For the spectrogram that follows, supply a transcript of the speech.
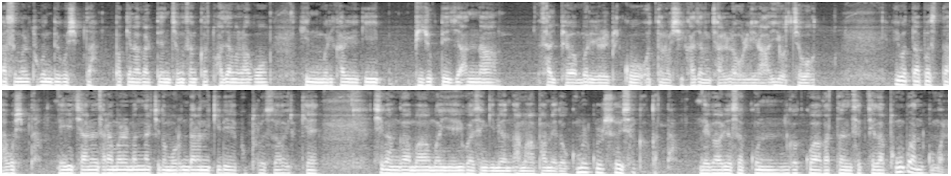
가슴을 두근대고 싶다. 밖에 나갈 땐 정성껏 화장을 하고 흰 머리카락이 비죽되지 않나 살펴 머리를 빗고 어떤 옷이 가장 잘 어울리나 이 옷 저 옷 입었다 벗었다 하고 싶다. 예기치 않은 사람을 만날지도 모른다는 기대에 부풀어서 이렇게 시간과 마음의 여유가 생기면 아마 밤에도 꿈을 꿀 수 있을 것 같다. 내가 어려서 꾼 것과 같은 색채가 풍부한 꿈을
